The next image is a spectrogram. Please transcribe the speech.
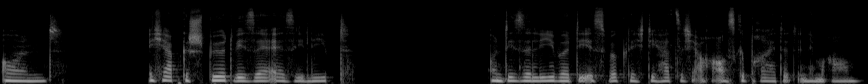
Und ich habe gespürt, wie sehr er sie liebt. Und diese Liebe, die ist wirklich, die hat sich auch ausgebreitet in dem Raum.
